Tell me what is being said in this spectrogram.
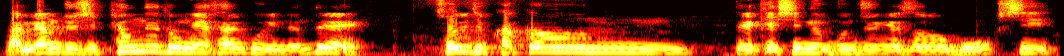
남양주시 평내동에 살고 있는데 저희 집 가까운 데 계시는 분 중에서 뭐 혹시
